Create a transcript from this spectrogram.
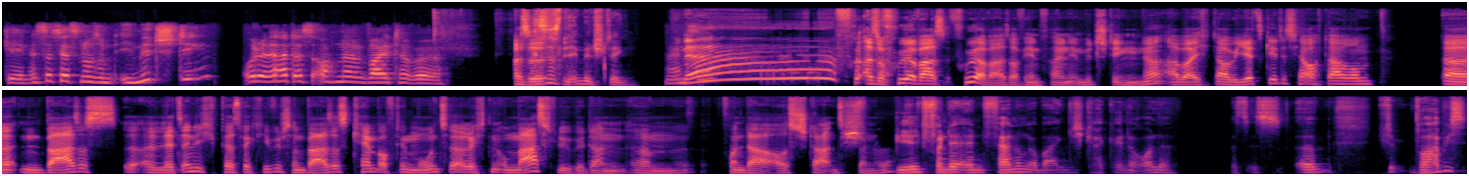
gehen? Ist das jetzt nur so ein Image-Ding oder hat das auch eine weitere? Also, das ist ein Image-Ding. Na, fr- also früher war es, früher war es auf jeden Fall ein Image-Ding, ne? Aber ich glaube, jetzt geht es ja auch darum, äh, ein Basis, äh, letztendlich perspektivisch so ein Basiscamp auf dem Mond zu errichten, um Marsflüge dann ähm, von da aus starten zu können, oder? Spielt von der Entfernung aber eigentlich gar keine Rolle. Das ist, ähm, wo habe ich es?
